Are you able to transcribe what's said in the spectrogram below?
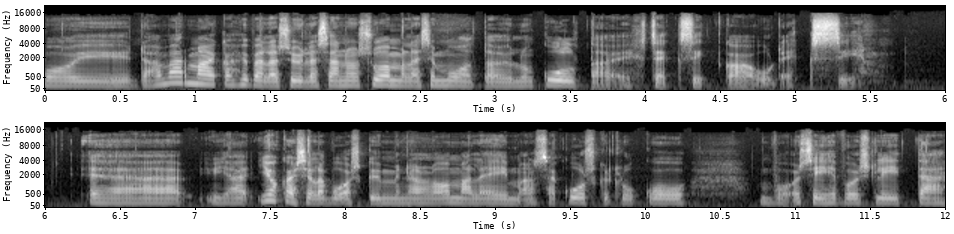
voidaan varmaan aika hyvällä syyllä sanoa suomalaisen muotoilun kultaiseksi kaudeksi. Ja jokaisella vuosikymmenellä on oma leimansa. 60-luku siihen voisi liittää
